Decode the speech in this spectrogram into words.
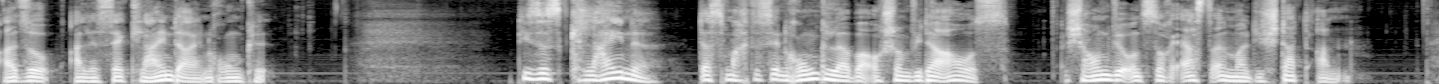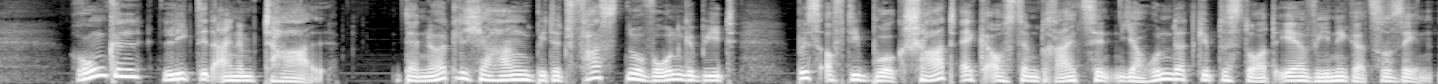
Also alles sehr klein da in Runkel. Dieses Kleine, das macht es in Runkel aber auch schon wieder aus. Schauen wir uns doch erst einmal die Stadt an. Runkel liegt in einem Tal. Der nördliche Hang bietet fast nur Wohngebiet, bis auf die Burg Schardeck aus dem 13. Jahrhundert gibt es dort eher weniger zu sehen.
